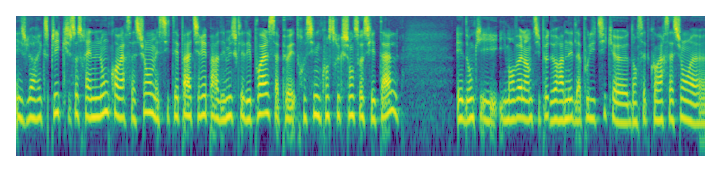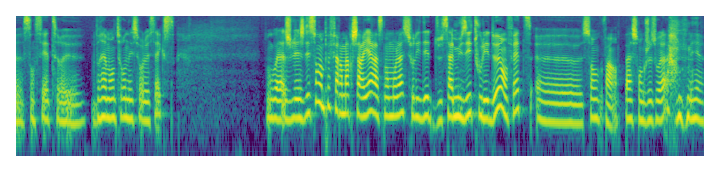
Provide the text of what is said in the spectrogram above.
Et je leur explique que ce serait une longue conversation, mais si t'es pas attiré par des muscles et des poils, ça peut être aussi une construction sociétale. Et donc, ils, m'en veulent un petit peu de ramener de la politique euh, dans cette conversation euh, censée être vraiment tournée sur le sexe. Voilà, je, descends un peu faire marche arrière à ce moment-là sur l'idée de s'amuser tous les deux, en fait, sans, enfin, pas sans que je sois là, mais,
